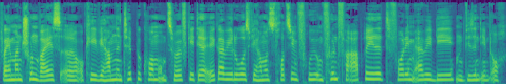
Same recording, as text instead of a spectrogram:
weil man schon weiß, äh, okay, wir haben einen Tipp bekommen, um zwölf geht der LKW los, wir haben uns trotzdem früh um fünf verabredet vor dem RBB und wir sind eben auch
